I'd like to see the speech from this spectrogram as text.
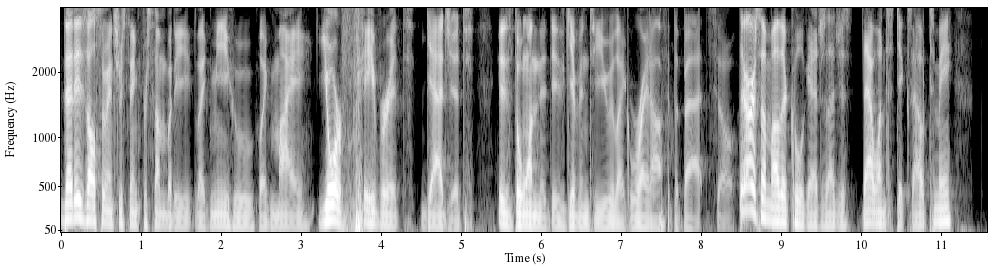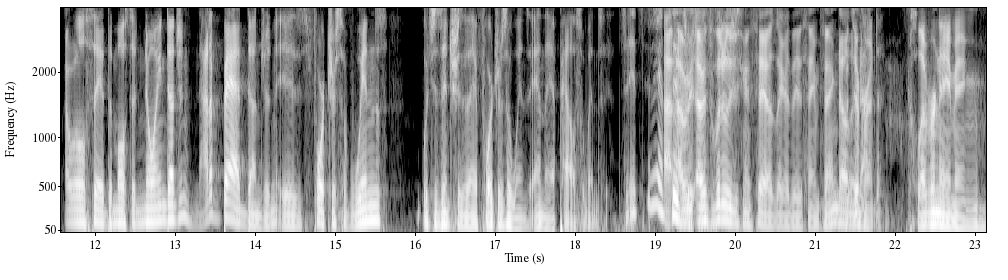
that is also interesting for somebody like me who like my your favorite gadget is the one that is given to you like right off at the bat. So There are some other cool gadgets. I just that one sticks out to me. I will say the most annoying dungeon, not a bad dungeon, is Fortress of Winds, which is interesting. They have Fortress of Winds and they have Palace of Winds. It's it's, it's I, I. I was literally just gonna say I was like, are they the same thing? No, they're different. not. Clever naming,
